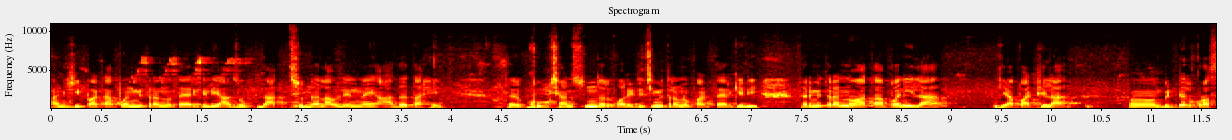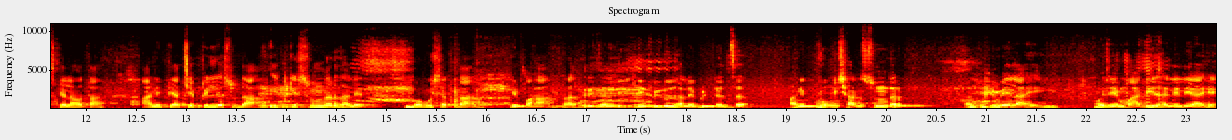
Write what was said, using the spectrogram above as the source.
आणि ही पाट आपण मित्रांनो तयार केली. अजून दातसुद्धा लावलेली नाही आदत आहे. तर खूप छान सुंदर क्वालिटीची मित्रांनो पाट तयार केली. तर मित्रांनो आता आपण हिला ह्या पाठीला बिट्टल क्रॉस केला होता. आणि त्याचे पिल्लेसुद्धा इतके सुंदर झालेत. बघू शकता हे पहा रात्री जणली हे पिल्लू झाले बिट्टलचं. आणि खूप छान सुंदर फिमेल आहे ही. म्हणजे मादी झालेली आहे.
